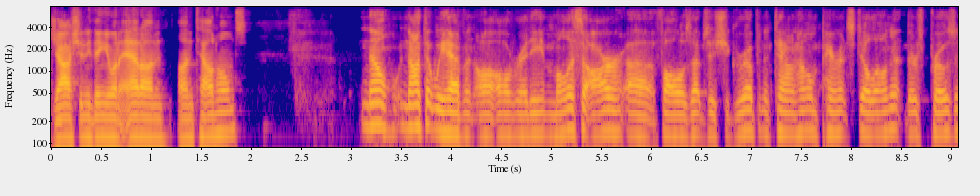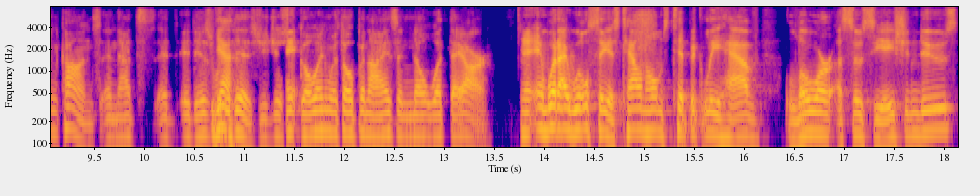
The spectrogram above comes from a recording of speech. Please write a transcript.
Josh, anything you want to add on on townhomes? No, not that we haven't already. Melissa R uh, follows up says she grew up in a townhome. Parents still own it. There's pros and cons, and that's it, it is what yeah. it is. You just and, go in with open eyes and know what they are. And what I will say is, townhomes typically have lower association dues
